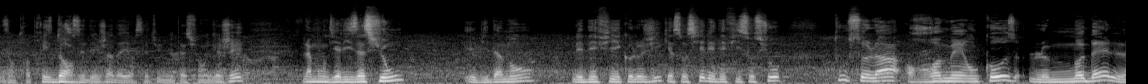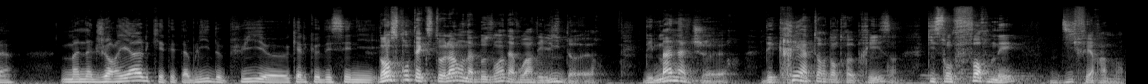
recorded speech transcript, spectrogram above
des, entreprises. D'ores et déjà, d'ailleurs, c'est une mutation engagée. La mondialisation, évidemment, les défis écologiques associés, les défis sociaux, tout cela remet en cause le modèle managérial qui est établi depuis euh, quelques décennies. Dans ce contexte-là, on a besoin d'avoir des leaders, des managers, des créateurs d'entreprises qui sont formés différemment,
